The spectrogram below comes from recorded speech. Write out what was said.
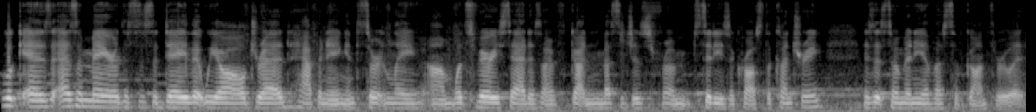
Look, as, as a mayor, this is a day that we all dread happening, and certainly um, what's very sad is I've gotten messages from cities across the country is that so many of us have gone through it.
